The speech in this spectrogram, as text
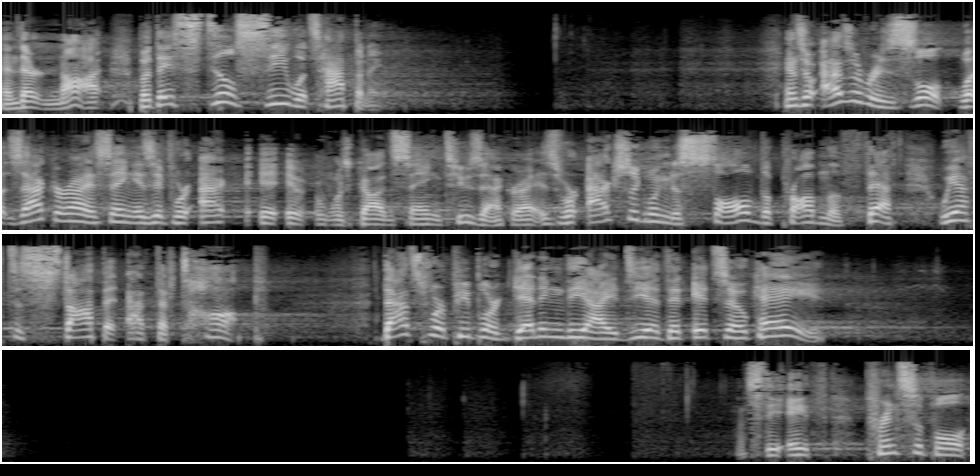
and they're not, but they still see what's happening. And so as a result, what Zechariah is saying is if we're, what God's saying to Zechariah is we're actually going to solve the problem of theft. We have to stop it at the top. That's where people are getting the idea that it's okay. That's the eighth principle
